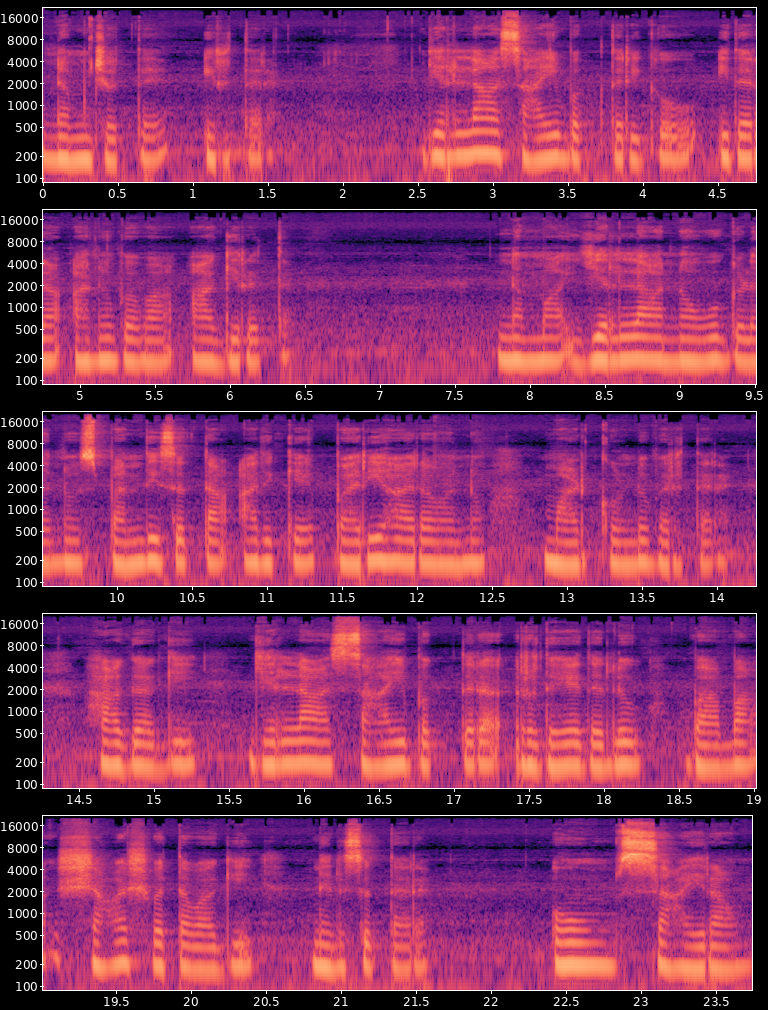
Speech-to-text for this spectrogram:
ನಮ್ಮ ಜೊತೆ ಇರ್ತಾರೆ. ಎಲ್ಲ ಸಾಯಿ ಭಕ್ತರಿಗೂ ಇದರ ಅನುಭವ ಆಗಿರುತ್ತೆ. ನಮ್ಮ ಎಲ್ಲ ನೋವುಗಳನ್ನು ಸ್ಪಂದಿಸುತ್ತಾ ಅದಕ್ಕೆ ಪರಿಹಾರವನ್ನು ಮಾಡಿಕೊಂಡು ಬರ್ತಾರೆ. ಹಾಗಾಗಿ ಎಲ್ಲ ಸಾಯಿ ಭಕ್ತರ ಹೃದಯದಲ್ಲೂ ಬಾಬಾ ಶಾಶ್ವತವಾಗಿ ನೆಲೆಸುತ್ತಾರೆ. ಓಂ ಸಾಯಿರಾಮ್.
